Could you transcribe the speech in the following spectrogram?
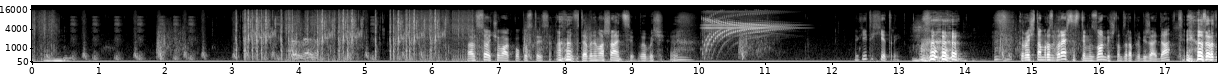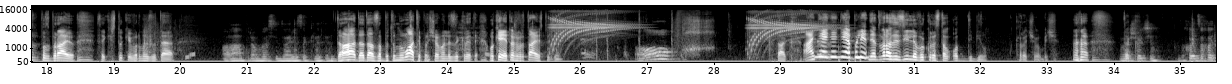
Та все, чувак, попустися. В тебе нема шансів, вибач. Який ти хитрий. Коротше, там розберешся з тими зомбі, що там зараз прибіжать, да? Я зараз тут позбираю всякі штуки, вернусь до тебе. А, треба всі двері закрити. Да, да, да, забетонувати, причому не закрити. Окей, я теж вертаюсь тоді. О, Так. А ні, ні, ні, блін, я два рази зілля використав. От дебіл. Коротше, вибач. ви шучу. Заходь, заходь.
